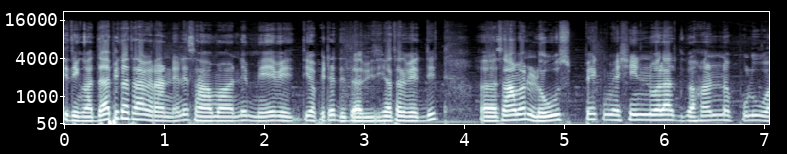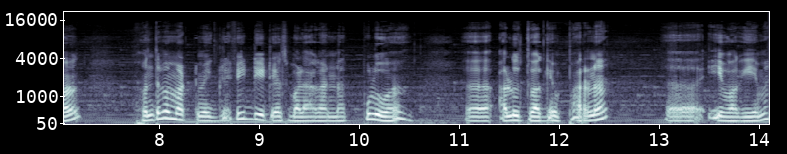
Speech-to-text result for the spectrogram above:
ඉතින් අද අපි කතා කරන්න න සාමාන්‍ය මේ වෙද්‍ය අපිට දෙදා විසිහතර වෙද්දිත් සාමන් ලෝස්පෙක් මැසින් වලත් ගහන්න පුළුවන්. හොඳම මටම ග්‍රෆික් ඩීටල්ස් බලාගන්නත් පුළුවන්. අලුත් වගේ පරණ ඒ වගේම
